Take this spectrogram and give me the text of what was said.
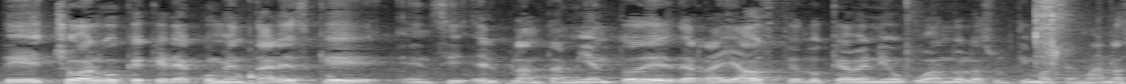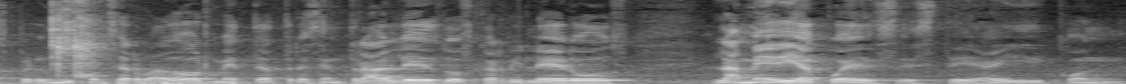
De hecho, algo que quería comentar es que en sí, el planteamiento de, de, Rayados, que es lo que ha venido jugando las últimas semanas, pero es muy conservador, mete a tres centrales, dos carrileros, la media pues este, ahí con,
